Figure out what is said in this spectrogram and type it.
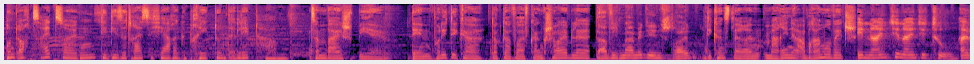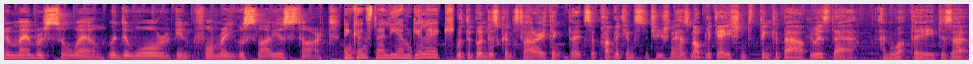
und auch Zeitzeugen, die diese 30 Jahre geprägt und erlebt haben. Zum Beispiel den Politiker Dr. Wolfgang Schäuble. Darf ich mal mit Ihnen streiten? Die Künstlerin Marina Abramovic. In 1992, I remember so well when the war in former Yugoslavia started. Den Künstler Liam Gillick. With the Bundeskunsthalle, I think that it's a public institution that has an obligation to think about who is there and what they deserve.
